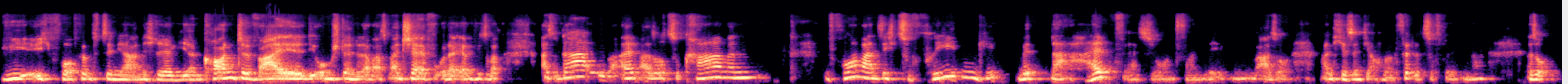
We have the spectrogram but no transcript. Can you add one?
wie ich vor 15 Jahren nicht reagieren konnte, weil die Umstände, da war es mein Chef oder irgendwie sowas. Also da überall also zu kramen, bevor man sich zufrieden gibt mit einer Halbversion von Leben. Also manche sind ja auch nur ein Viertel zufrieden. Ne? Also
